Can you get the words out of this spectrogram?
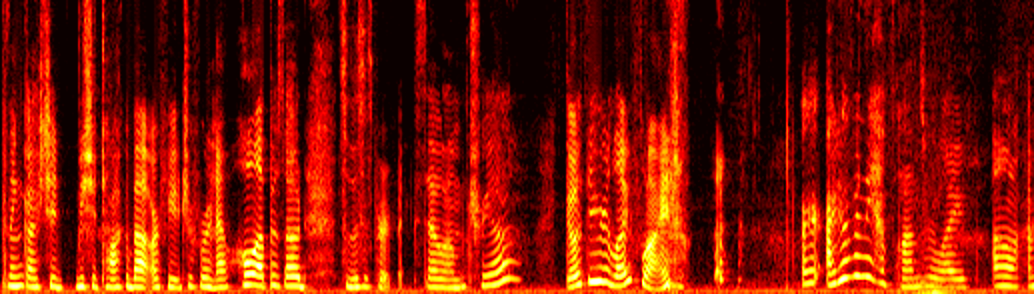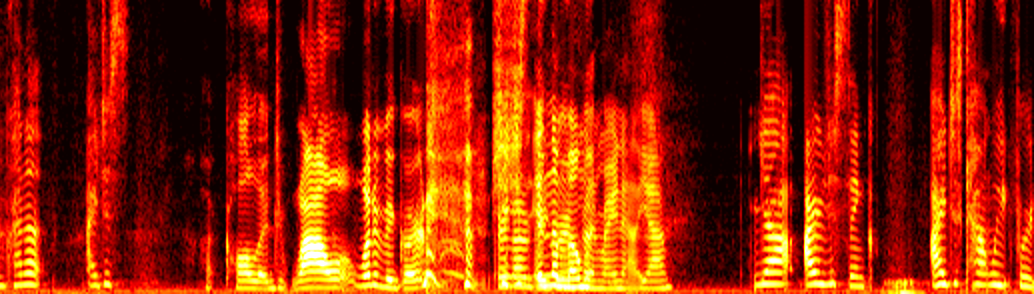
think I should. We should talk about our future for a whole episode. So this is perfect. So um, Tria, go through your lifeline. I, I don't really have plans for life. Um, I'm kind of, I just. College. Wow, what a big word. She's just in the word, but- moment right now. Yeah. Yeah, I just think, I just can't wait for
